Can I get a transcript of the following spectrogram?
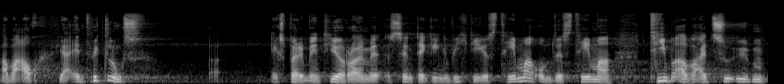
aber auch ja, Entwicklungsexperimentierräume sind, denke ich, ein wichtiges Thema, um das Thema Teamarbeit zu üben,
